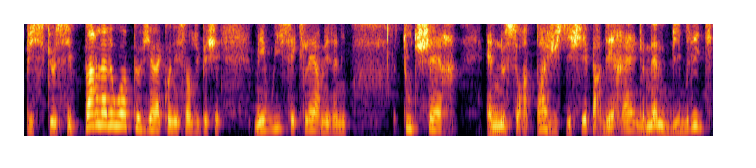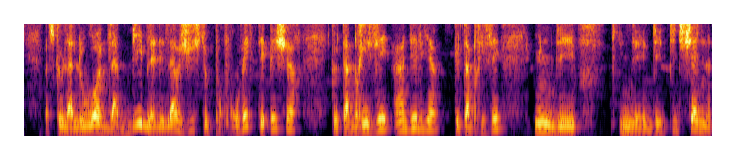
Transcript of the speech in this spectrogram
puisque c'est par la loi que vient la connaissance du péché. Mais oui, c'est clair, mes amis. Toute chair, elle ne sera pas justifiée par des règles, même bibliques, parce que la loi de la Bible, elle est là juste pour prouver que tu es pécheur, que tu as brisé un des liens, que tu as brisé une des, des, petites chaînes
